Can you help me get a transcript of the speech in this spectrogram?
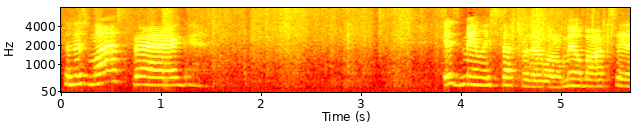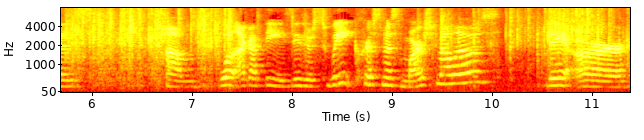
Then this last bag is mainly stuff for their little mailboxes. Um, well, I got these. These are sweet Christmas marshmallows. They are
